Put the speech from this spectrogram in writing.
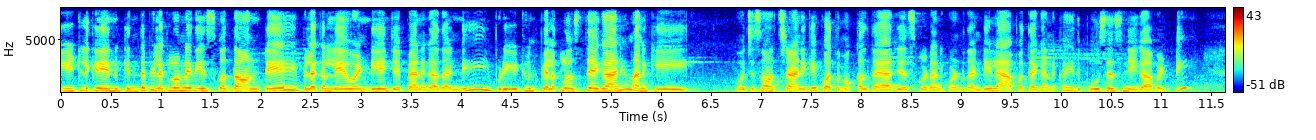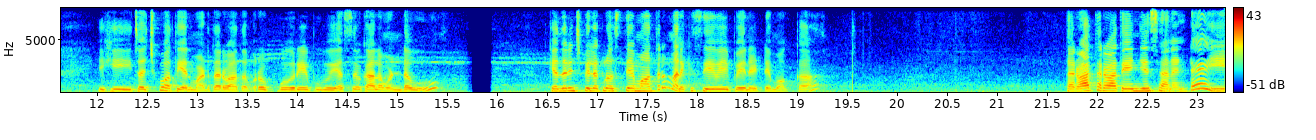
వీటికి నేను కింద పిలకలోనే తీసుకొద్దాం అంటే పిలకలు లేవండి అని చెప్పాను కదండి. ఇప్పుడు వీటికి పిలకలు వస్తే కానీ మనకి వచ్చే సంవత్సరానికి కొత్త మొక్కలు తయారు చేసుకోవడానికి ఉండదండి. లేకపోతే కనుక ఇది పూసేసినాయి కాబట్టి ఇక చచ్చిపోతాయి అనమాట తర్వాత. రేపు రేపు వేసవికాలం ఉండవు. కింద నుంచి పిలకలు వస్తే మాత్రం మనకి సేవ్ అయిపోయినట్టే మొక్క. తర్వాత తర్వాత ఏం చేశానంటే ఈ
